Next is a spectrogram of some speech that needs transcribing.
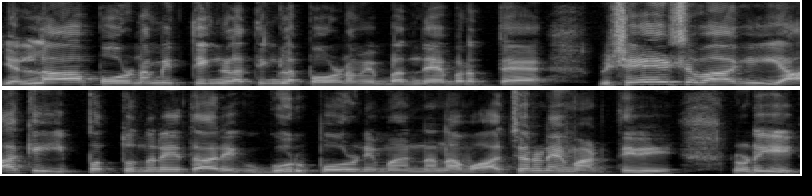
ಎಲ್ಲ ಪೌರ್ಣಮಿ ತಿಂಗಳ ತಿಂಗಳ ಪೌರ್ಣಮಿ ಬಂದೇ ಬರುತ್ತೆ. ವಿಶೇಷವಾಗಿ ಯಾಕೆ ಇಪ್ಪತ್ತೊಂದನೇ ತಾರೀಕು ಗುರು ಪೌರ್ಣಿಮೆಯನ್ನು ನಾವು ಆಚರಣೆ ಮಾಡ್ತೀವಿ? ನೋಡಿ,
